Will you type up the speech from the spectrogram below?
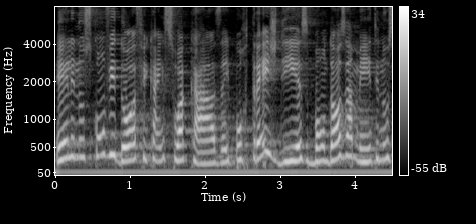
Ele nos convidou a ficar em sua casa e por três dias bondosamente nos,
